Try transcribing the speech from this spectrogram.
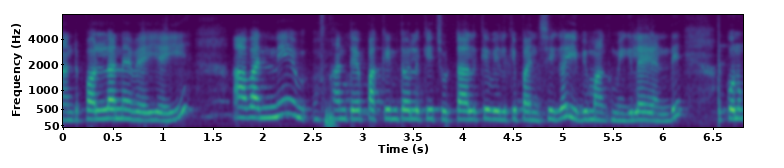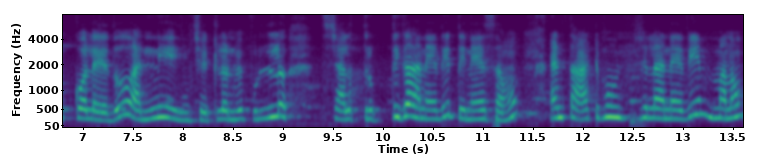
అంటే పళ్ళు అనేవి అయ్యాయి అవన్నీ అంటే పక్కింటోళ్ళకి చుట్టాలకి వీళ్ళకి పంచిగా ఇవి మాకు మిగిలాయండి. కొనుక్కోలేదు. అన్ని చెట్లునివి ఫుల్ చాలా తృప్తిగా అనేది తినేసాము. అండ్ తాటి ముంజలు అనేవి మనం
